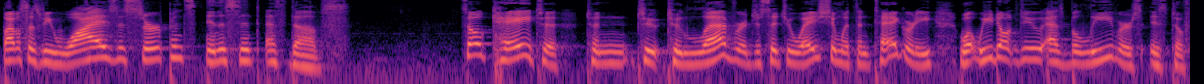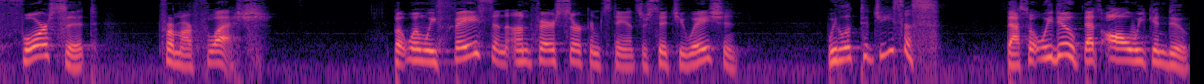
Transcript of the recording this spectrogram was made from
Bible says, be wise as serpents, innocent as doves. It's okay to to, to, to leverage a situation with integrity, what we don't do as believers is to force it from our flesh. But when we face an unfair circumstance or situation, we look to Jesus. That's what we do. That's all we can do.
